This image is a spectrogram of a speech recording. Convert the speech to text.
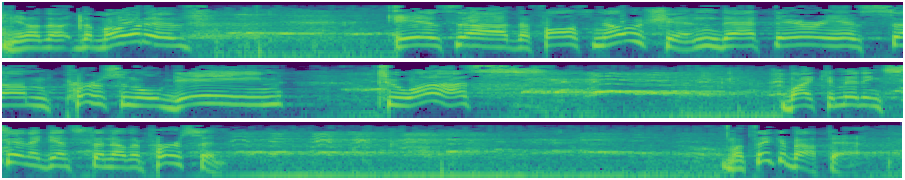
You know, the, the motive is uh, the false notion that there is some personal gain to us by committing sin against another person. Now think about that.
